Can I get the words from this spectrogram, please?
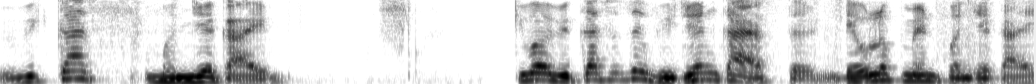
विकास म्हणजे काय? किंवा विकासाचं व्हिजन काय असतं? डेव्हलपमेंट म्हणजे काय?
